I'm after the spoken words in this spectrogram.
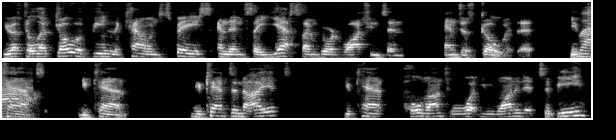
You have to let go of being the cow in space and then say, yes, I'm George Washington and just go with it. You wow. can't, you can't, you can't deny it. You can't hold on to what you wanted it to be.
